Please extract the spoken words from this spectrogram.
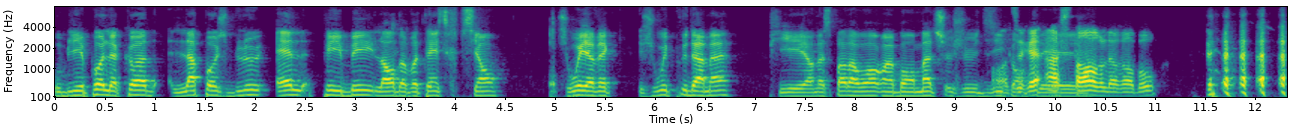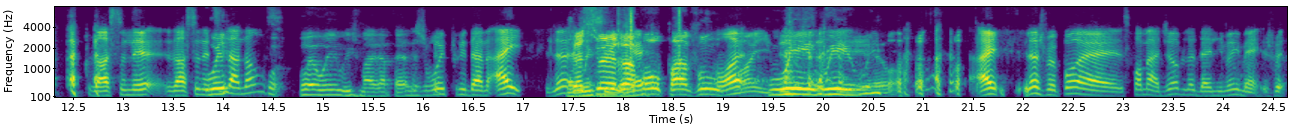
N'oubliez pas le code La Poche Bleue LPB lors de votre inscription. Jouez avec, jouez prudemment. Puis on espère d'avoir un bon match jeudi. On dirait Astor le robot. J'en souvenais-tu oui. l'annonce? Oui, oui, oui, je m'en rappelle. Jouez prudemment. Hey, là, je suis un robot, pas vous. Ouais. oui, oui, oui. hey, là, je veux pas. Euh, c'est pas ma job d'animer, mais je veux,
